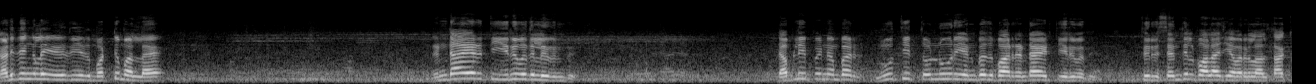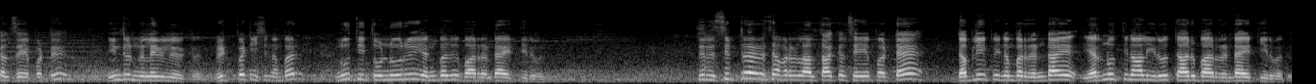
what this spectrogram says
கடிதங்களை எழுதியது மட்டுமல்ல ரெண்டாயிரத்தி இருபதிலிருந்து டபிள்யூபி நம்பர் நூற்றி தொண்ணூறு எண்பது பார் ரெண்டாயிரத்தி இருபது. திரு செந்தில் பாலாஜி அவர்களால் தாக்கல் செய்யப்பட்டு இன்றும் நிலவில் இருக்கிறது. ரிட் பெட்டிஷன் நம்பர் நூற்றி தொண்ணூறு எண்பது பார் ரெண்டாயிரத்தி இருபது. திரு சிற்றரசு அவர்களால் தாக்கல் செய்யப்பட்ட டபிள்யூபி நம்பர் ரெண்டாய இருநூத்தி நாலு இருபத்தி ஆறு பார் ரெண்டாயிரத்தி இருபது.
